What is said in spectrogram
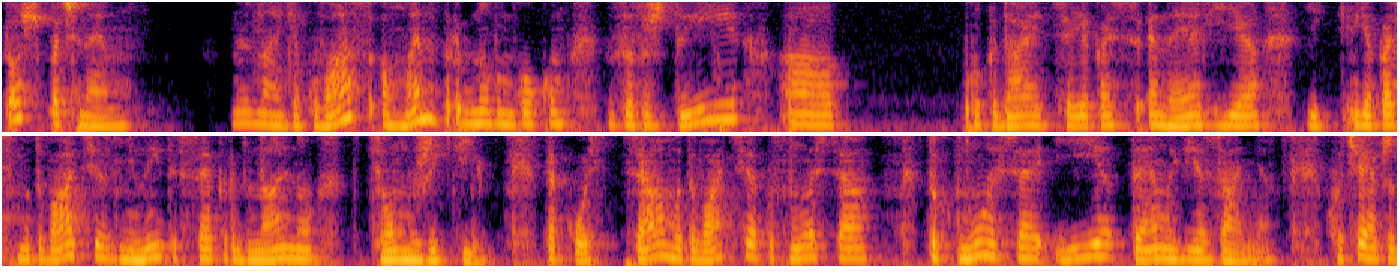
Тож почнемо. Не знаю, як у вас, а в мене перед Новим роком завжди а, прокидається якась енергія, якась мотивація змінити все кардинально в цьому житті. Так ось ця мотивація коснулася, торкнулася і теми в'язання. Хоча я вже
